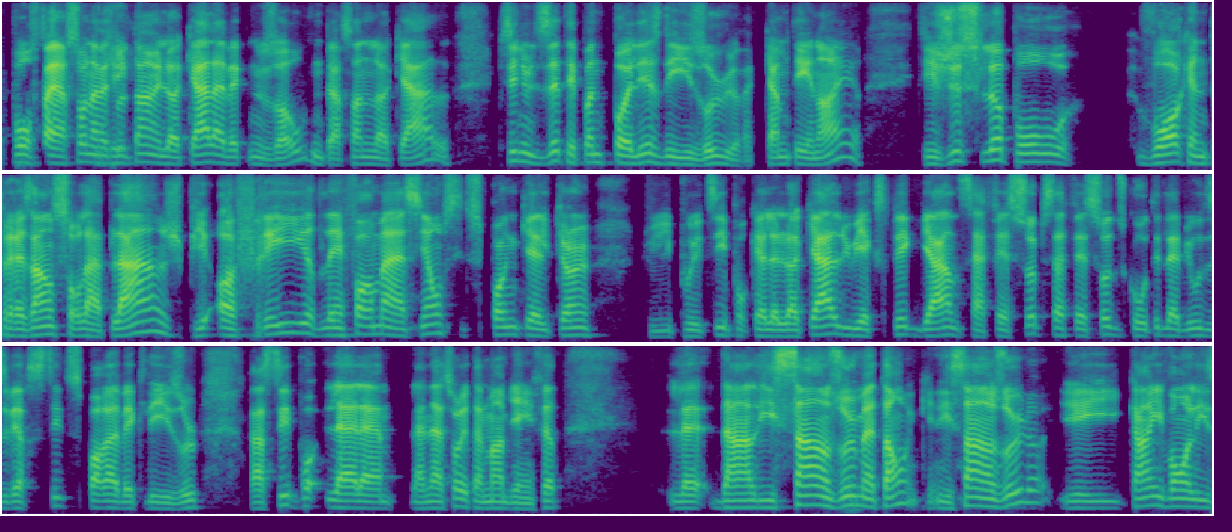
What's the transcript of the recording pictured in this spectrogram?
pour faire ça, on avait tout le temps un local avec nous autres, une personne locale. Puis il nous disait, t'es pas une police des œufs, comme tes nerfs. es juste là pour voir qu'il y a une présence sur la plage, puis offrir de l'information si tu pognes quelqu'un. Puis, pour que le local lui explique, garde, ça fait ça, puis ça fait ça du côté de la biodiversité, tu pars avec les œufs. Parce que la, nature est tellement bien faite. dans les 100 œufs, mettons, les 100 œufs, là, quand ils vont, les,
